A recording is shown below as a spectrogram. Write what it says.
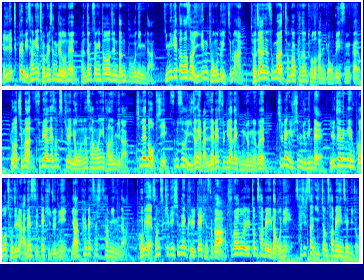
엘리트급 이상의 적을 상대로는 안정성이 떨어진다는 부분입니다. 기믹에 따라서 이기는 경우도 있지만 저지하는 순간 전광판으로 돌아가는 경우도 있으니까요. 그렇지만 수비알의 3스킬의 경우는 상황이 다릅니다. 신뢰도 없이 순수 이정의 말렙의 수비알의 공격력은 766인데 1재능의 효과로 저지를 안 했을 때 기준이 약 843입니다. 거기에 3스킬이 10랭크 일때 개수가 추가로 1.4배이다 보니 사실상 2.4배인 셈이죠.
